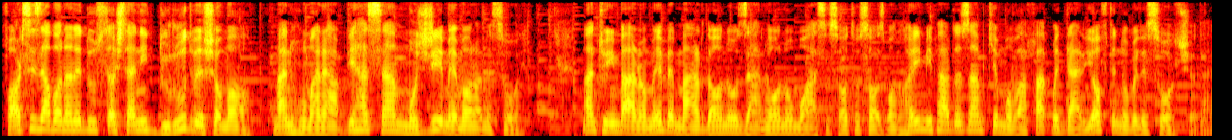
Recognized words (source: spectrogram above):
فارسی زبانان دوست داشتنی درود به شما. من هومن عبدی هستم مجری معماران صلح. من تو این برنامه به مردان و زنان و مؤسسات و سازمانهایی می‌پردازم که موفق به دریافت نوبل صلح شدن.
